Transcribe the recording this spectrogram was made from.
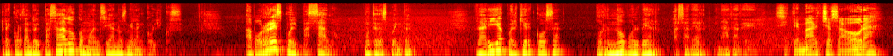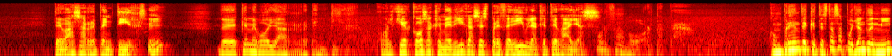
recordando el pasado como ancianos melancólicos. Aborrezco el pasado, ¿no te das cuenta? Daría cualquier cosa por no volver a saber nada de él. Si te marchas ahora, te vas a arrepentir. ¿Sí? ¿De qué me voy a arrepentir? Cualquier cosa que me digas es preferible a que te vayas. Por favor, papá. Comprende que te estás apoyando en mí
